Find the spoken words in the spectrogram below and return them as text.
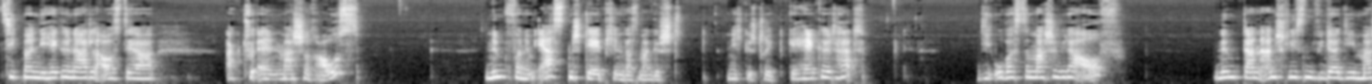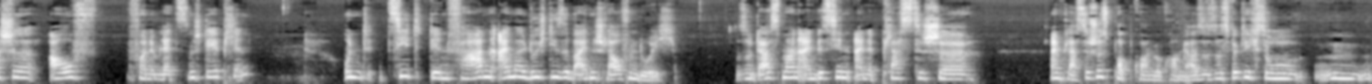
zieht man die Häkelnadel aus der aktuellen Masche raus, nimmt von dem ersten Stäbchen, was man nicht gestrickt, gehäkelt hat, die oberste Masche wieder auf, nimmt dann anschließend wieder die Masche auf von dem letzten Stäbchen und zieht den Faden einmal durch diese beiden Schlaufen durch, sodass man ein bisschen eine plastische, ein plastisches Popcorn bekommt. Also es ist wirklich so, mm,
